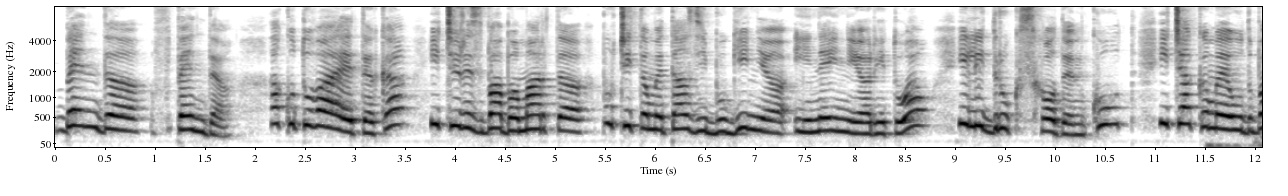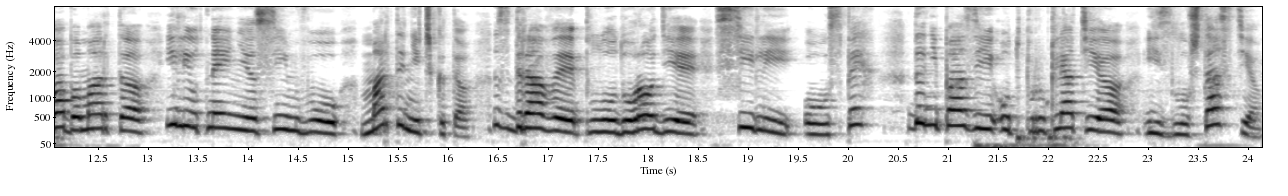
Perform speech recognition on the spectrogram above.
Бенда в Пенда. Ако това е така, и чрез баба Марта почитаме тази богиня и нейния ритуал или друг сходен култ и чакаме от баба Марта или от нейния символ Мартеничката здраве, плодородие, сили, успех да ни пази от проклятия и злощастия.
